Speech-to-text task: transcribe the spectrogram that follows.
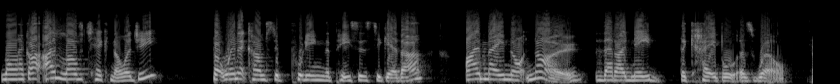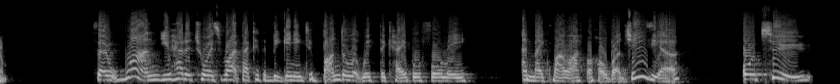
like I, I love technology, but when it comes to putting the pieces together, I may not know that I need the cable as well. Yep. So one, you had a choice right back at the beginning to bundle it with the cable for me and make my life a whole bunch easier. Or two,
